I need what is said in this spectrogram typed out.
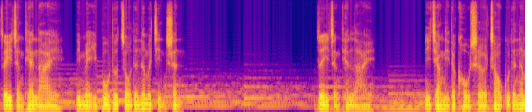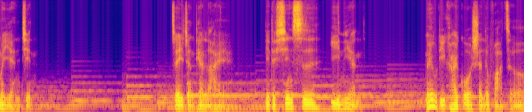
这一整天来，你每一步都走得那么谨慎。这一整天来，你将你的口舌照顾得那么严谨。这一整天来，你的心思意念没有离开过神的法则，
